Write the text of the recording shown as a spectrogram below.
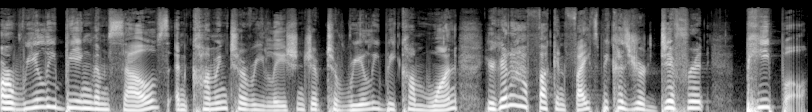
are really being themselves and coming to a relationship to really become one you're gonna have fucking fights because you're different people.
